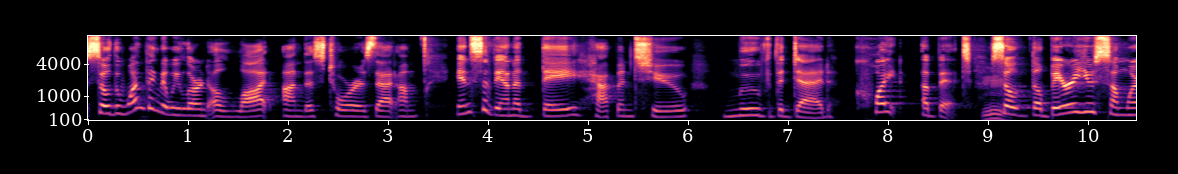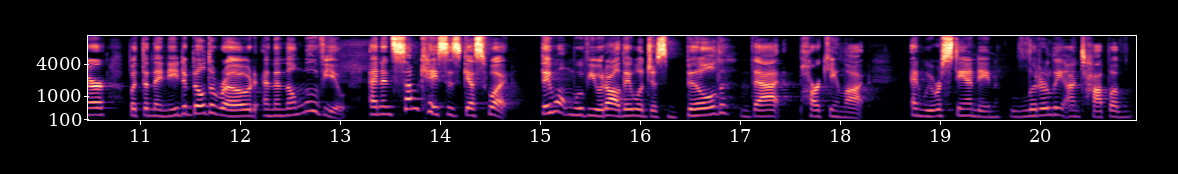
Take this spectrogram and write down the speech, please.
so the one thing that we learned a lot on this tour is that um, in Savannah, they happen to move the dead quite a bit. Mm. So they'll bury you somewhere, but then they need to build a road and then they'll move you. And in some cases, guess what? They won't move you at all. They will just build that parking lot. And we were standing literally on top of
